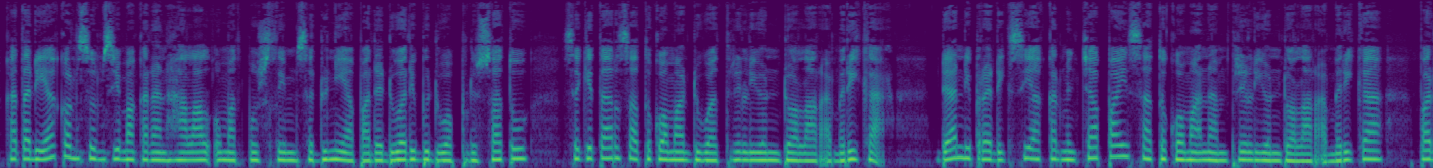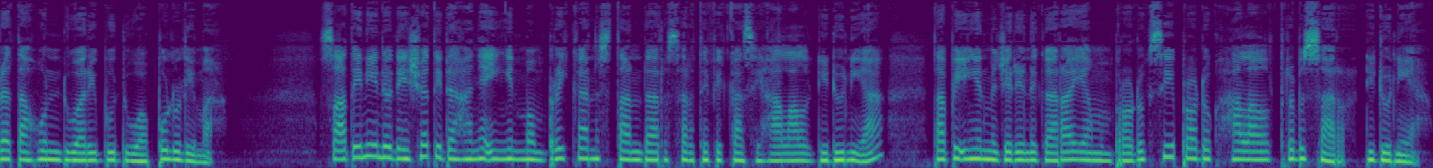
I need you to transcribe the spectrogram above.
Kata dia, konsumsi makanan halal umat Muslim sedunia pada 2021 sekitar 1,2 triliun dolar Amerika dan diprediksi akan mencapai 1,6 triliun dolar Amerika pada tahun 2025. Saat ini Indonesia tidak hanya ingin memberikan standar sertifikasi halal di dunia, tapi ingin menjadi negara yang memproduksi produk halal terbesar di dunia.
